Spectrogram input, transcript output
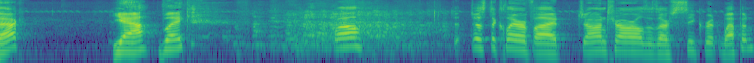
Zach? Yeah, Blake? Well, j- just to clarify, John Charles is our secret weapon?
